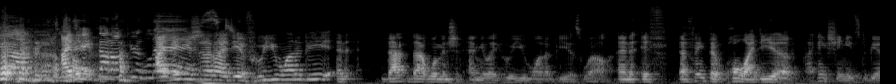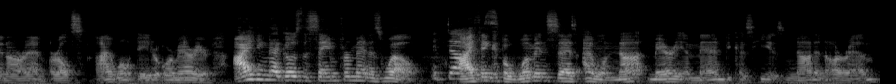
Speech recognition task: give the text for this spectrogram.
Yeah, I think- take that off your list. I think you should have an idea of who you want to be, and that that woman should emulate who you want to be as well. And if I think the whole idea of I think she needs to be an RM or else I won't date her or marry her. I think that goes the same for men as well. It does. I think if a woman says I will not marry a man because he is not an RM,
